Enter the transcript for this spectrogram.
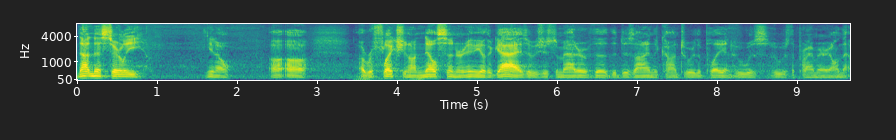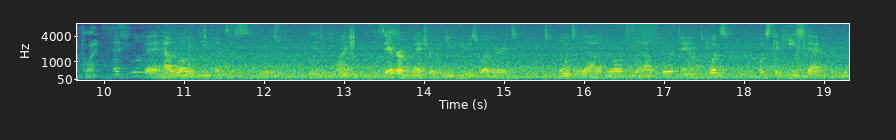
not necessarily, you know, a, reflection on Nelson or any of the other guys. It was just a matter of the, the design, the contour of the play, and who was who was the primary on that play. As you look at how well the defense is, is, is playing, is there a metric you use, whether it's, it's points allowed, yards allowed, third downs? What's, what's the key stat for you?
